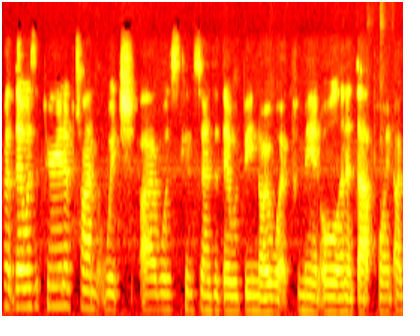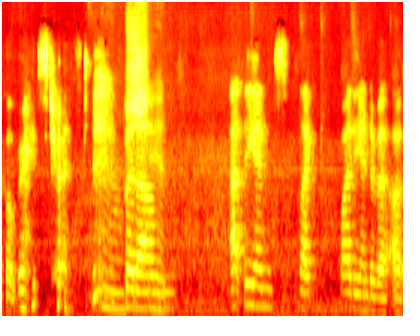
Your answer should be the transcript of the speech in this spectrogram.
But, but there was a period of time at which I was concerned that there would be no work for me at all, and at that point I got very stressed. Oh, but um, at the end, like by the end of it, I,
